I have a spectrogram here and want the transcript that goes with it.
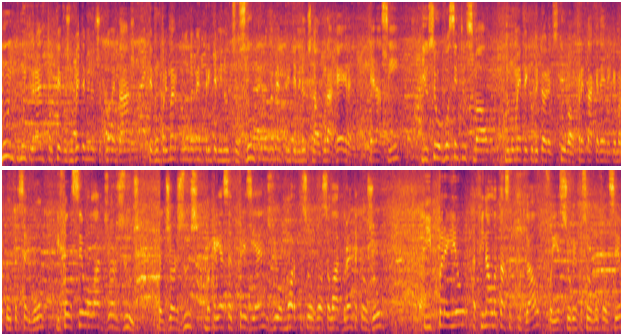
muito, muito grande, porque teve os 90 minutos regulamentares, teve um primeiro prolongamento de 30 minutos, um segundo prolongamento de 30 minutos, na altura a regra era assim, e o seu avô sentiu-se mal no momento em que o Vitória de Setúbal, frente à Académica, marcou o terceiro gol e faleceu ao lado de Jorge Jesus. Portanto, Jorge Jesus, uma criança de 13 anos, viu a morte do seu avô ao seu lado durante aquele jogo e para ele, a final da Taça de Portugal, que foi esse jogo em que o seu avô faleceu,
